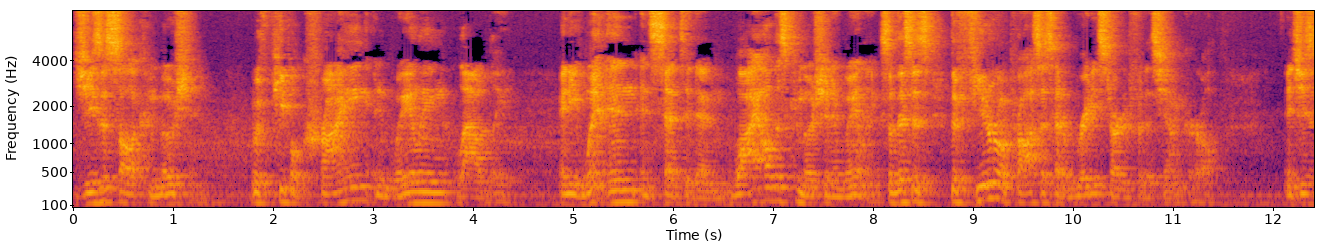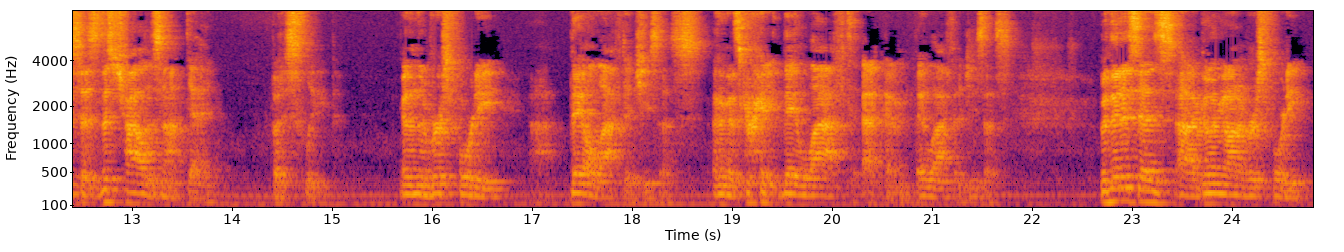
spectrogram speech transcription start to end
Jesus saw a commotion with people crying and wailing loudly. And he went in and said to them, Why all this commotion and wailing? So, this is the funeral process had already started for this young girl. And Jesus says, This child is not dead, but asleep. And then in verse 40, uh, they all laughed at Jesus. I think that's great. They laughed at him, they laughed at Jesus. But then it says, uh, going on in verse 40,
